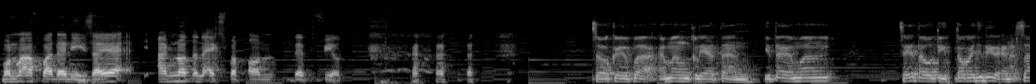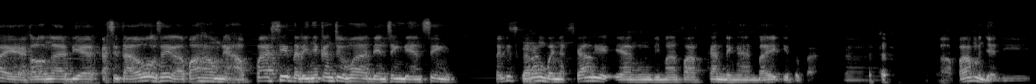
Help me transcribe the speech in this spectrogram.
Mohon maaf Pak Dani, saya I'm not an expert on that field. so, Oke okay, Pak, emang kelihatan kita emang saya tahu TikTok aja dari anak saya. Kalau nggak dia kasih tahu, saya nggak paham nih apa sih. Tadinya kan cuma dancing dancing, tapi sekarang banyak sekali yang dimanfaatkan dengan baik gitu Pak. Eh, Betul. Apa menjadi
